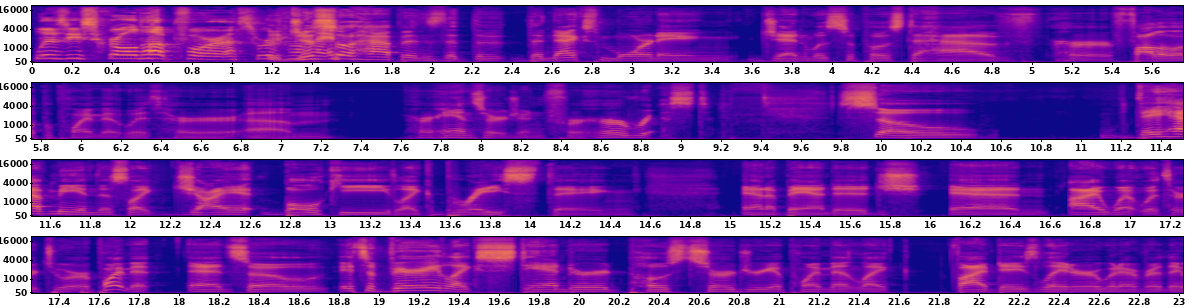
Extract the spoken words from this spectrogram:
Lizzie scrolled up for us. We're it fine. just so happens that the the next morning Jen was supposed to have her follow up appointment with her um her hand surgeon for her wrist. So they have me in this like giant bulky like brace thing and a bandage and I went with her to her appointment. And so it's a very like standard post surgery appointment like 5 days later or whatever they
